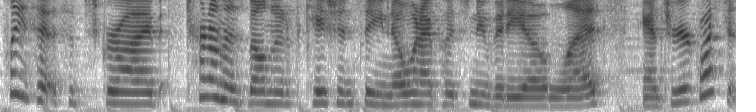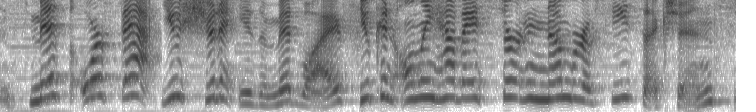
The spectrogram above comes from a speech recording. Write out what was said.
please hit subscribe, turn on those bell notifications so you know when I post a new video. Let's answer your questions. Myth or fact, you shouldn't use a midwife. You can only have a certain number of C-sections.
